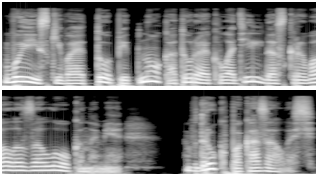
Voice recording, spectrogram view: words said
выискивая то пятно, которое Клотильда скрывала за локонами. Вдруг показалось.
